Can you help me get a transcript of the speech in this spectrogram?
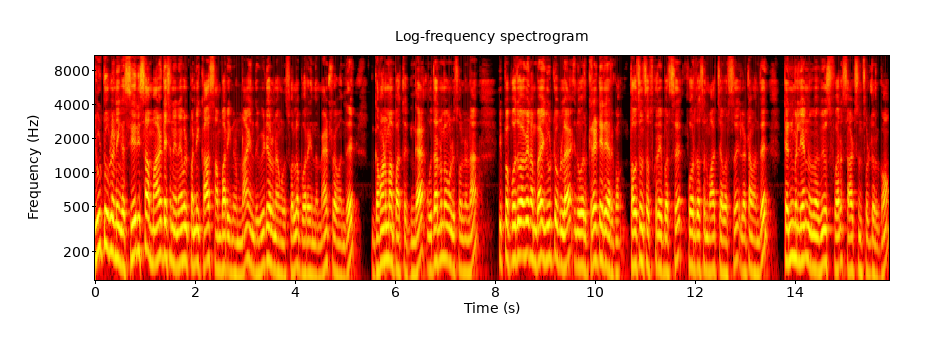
யூடியூப்பில் நீங்கள் சீரியஸாக மானிட்டேஷன் எனேபிள் பண்ணி காசு சம்பாதிக்கணும்னா இந்த வீடியோவில் நான் உங்களுக்கு சொல்ல போகிற இந்த மேட்ரை வந்து கவனமாக பார்த்துக்குங்க. உதாரணமாக உங்களுக்கு சொல்லணும்னா இப்போ பொதுவாகவே நம்ம யூடியூப்பில் இந்த ஒரு க்ரைட்டேரியா இருக்கும். Thousand subscribers four thousand watch hours இல்லாட்டா வந்து டென் மில்லியன் வியூஸ் ஃபார் ஷார்ட்ஸ்னு சொல்லிட்டு இருக்கும்.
